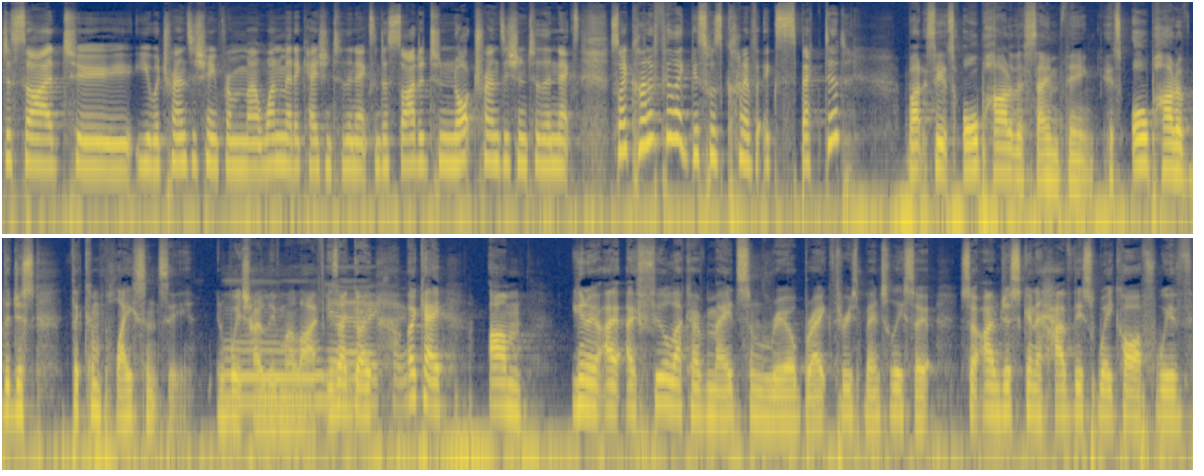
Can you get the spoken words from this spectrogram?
decide to, you were transitioning from uh, one medication to the next and decided to not transition to the next. So I kind of feel like this was kind of expected. But see, it's all part of the same thing. It's all part of the just the complacency in which I live my life. Is I go, okay. okay, um, you know, I, I feel like I've made some real breakthroughs mentally. So so I'm just gonna have this week off with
